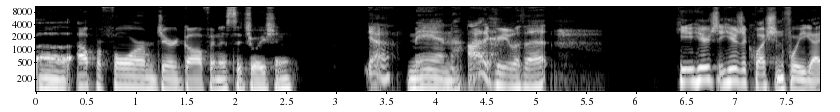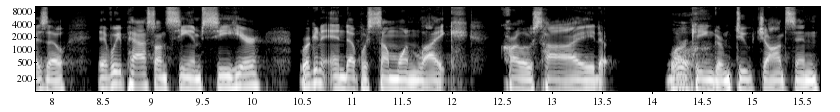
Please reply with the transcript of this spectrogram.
uh, outperform Jared Goff in this situation. Yeah, Man, I'd I, agree with that. Here's here's a question for you guys though. If we pass on CMC here, we're going to end up with someone like Carlos Hyde, Mark Ugh. Ingram, Duke Johnson.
